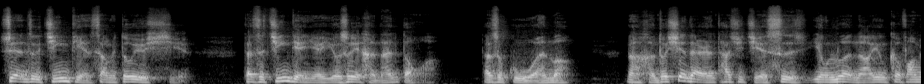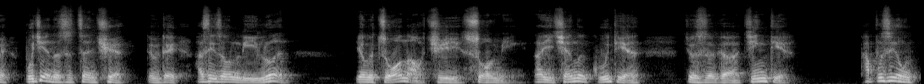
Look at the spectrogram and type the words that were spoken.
虽然这个经典上面都有写，但是经典也有时候也很难懂啊，它是古文嘛。那很多现代人他去解释用论啊，用各方面，不见得是正确，对不对？它是一种理论，用左脑去说明。那以前的古典就是这个经典，它不是用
